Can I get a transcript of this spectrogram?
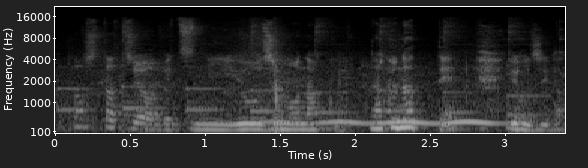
私たちは別に用事もなくなくなって用事が。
